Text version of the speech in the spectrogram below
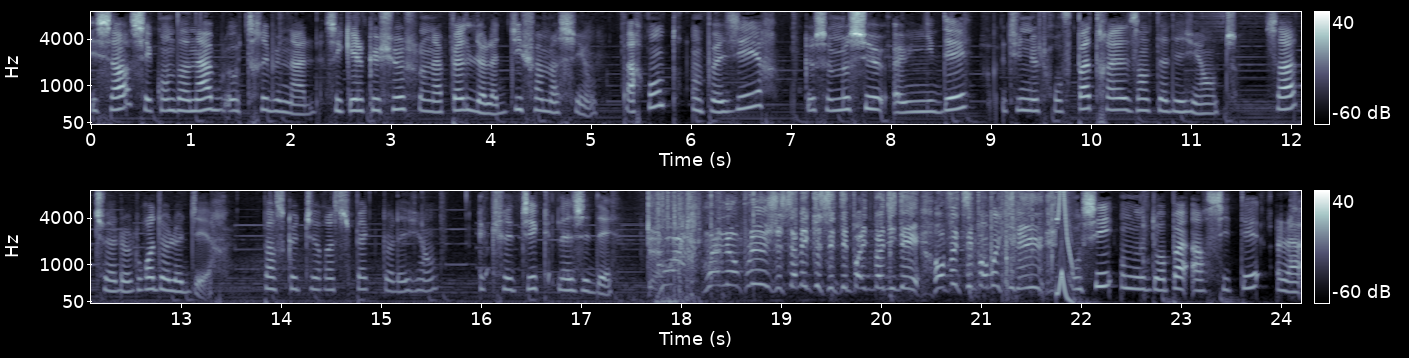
Et ça, c'est condamnable au tribunal. C'est quelque chose qu'on appelle de la diffamation. Par contre, on peut dire que ce monsieur a une idée que tu ne trouves pas très intelligente. Ça, tu as le droit de le dire. Parce que tu respectes les gens et critiques les idées. Moi non plus, je savais que c'était pas une bonne idée. En fait, c'est pas moi qui l'ai eu. Aussi, on ne doit pas inciter à la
